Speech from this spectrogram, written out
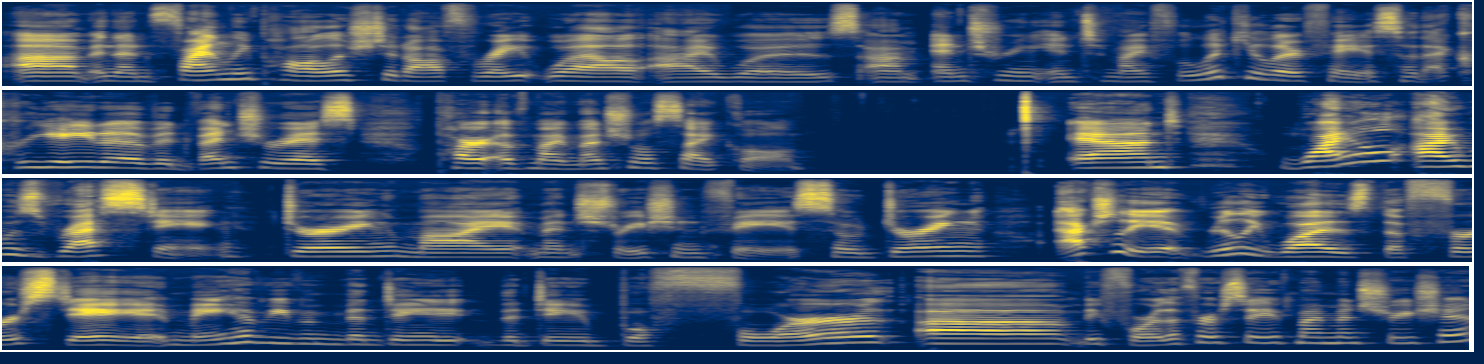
um, and then finally polished it off right while I was um, entering into my follicular phase. So that creative, adventurous part of my menstrual cycle. And while I was resting during my menstruation phase, so during actually it really was the first day. It may have even been day, the day before uh, before the first day of my menstruation.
